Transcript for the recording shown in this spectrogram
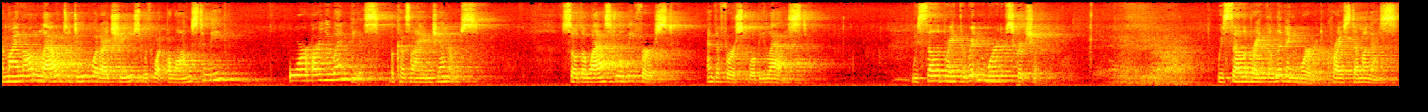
Am I not allowed to do what I choose with what belongs to me? Or are you envious because I am generous? So the last will be first, and the first will be last. We celebrate the written word of Scripture. We celebrate the living word, Christ among us.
